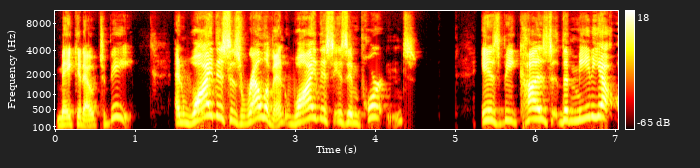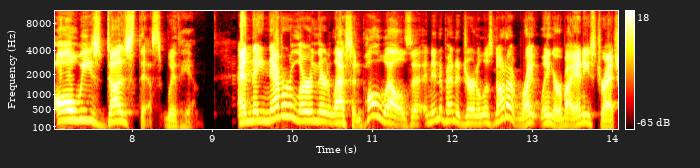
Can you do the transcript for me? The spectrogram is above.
make it out to be. And why this is relevant, why this is important, is because the media always does this with him and they never learn their lesson. Paul Wells, an independent journalist, not a right winger by any stretch,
